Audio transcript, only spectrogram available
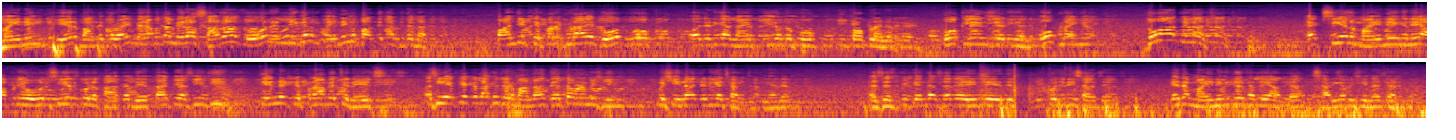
ਮਾਈਨਿੰਗ ਫੇਰ ਬੰਦ ਕਰਵਾਈ। ਮੇਰਾ ਮਤਲਬ ਮੇਰਾ ਸਾਰਾ ਜ਼ੋਰ ਇਲੀਗਲ ਮਾਈਨਿੰਗ ਬੰਦ ਕਰ ਦਿੱਤੇ ਲੱਗ ਪੰਜ ਟਿੱਪਰ ਫੜਾਏ ਦੋ ਪੋਕ ਉਹ ਜਿਹੜੀਆਂ ਲਾਈਨ ਕੀ ਉਹਨੂੰ ਪੋਕ ਕੀ ਪੋਕ ਲਾਈਨਰ। ਪੋਕ ਲਾਈਨਸ ਜਿਹੜੀਆਂ ਨੇ ਉਹ ਫੜਾਈਆਂ। ਦੋ ਦਿਨਾਂ ਚ ਐਕਸੀਅਨ ਮਾਈਨਿੰਗ ਨੇ ਆਪਣੇ ਓਵਰਸੀਅਰ ਕੋ ਲਿਖਾ ਕੇ ਦਿੱਤਾ ਕਿ ਅਸੀਂ ਜੀ ਤਿੰਨ ਟਿੱਪਰਾਂ ਵਿੱਚ ਰੇਟ ਸੀ। ਅਸੀਂ 1-1 ਲੱਖ ਜੁਰਮਾਨਾ ਦੇਤਾ ਹੁਣ ਮਸ਼ੀਨ ਮਸ਼ੀਨਾਂ ਜਿਹੜੀਆਂ ਛੱਡ ਦਿੱਤੀਆਂ ਨੇ। ਐਸਐਸਪੀ ਕਹਿੰਦਾ ਸਰ ਇਹ ਤੇ ਕੁਝ ਨਹੀਂ ਸਕਦੇ। ਇਹ ਤਾਂ ਮਾਈਨਿੰਗ ਦੇ ਥੱਲੇ ਆਉਂਦਾ ਸਾਰੀਆਂ ਮਸ਼ੀਨਾਂ ਛੱਡ ਦਿੱਤੀਆਂ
